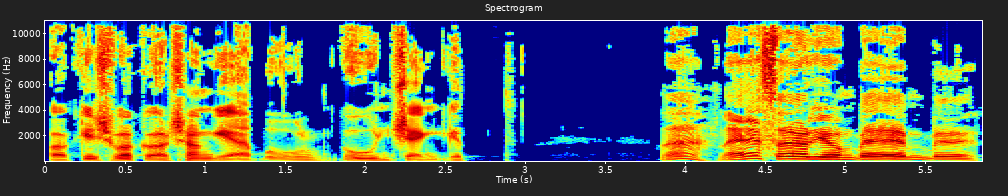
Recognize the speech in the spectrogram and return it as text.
A kis vakarcs hangjából gúnycsengett. Na, ne szarjon be, ember!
